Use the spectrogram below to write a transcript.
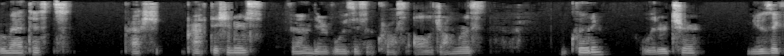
Romanticists, practitioners, found their voices across all genres, including literature, music,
